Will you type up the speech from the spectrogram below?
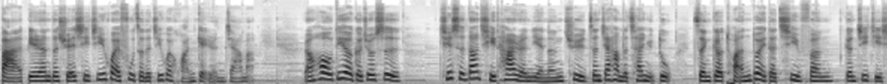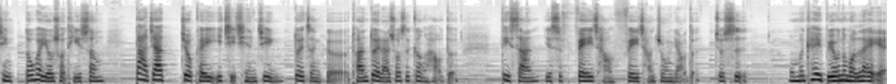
把别人的学习机会、负责的机会还给人家嘛。然后第二个就是，其实当其他人也能去增加他们的参与度，整个团队的气氛跟积极性都会有所提升，大家就可以一起前进，对整个团队来说是更好的。第三也是非常非常重要的，就是。我们可以不用那么累耶，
